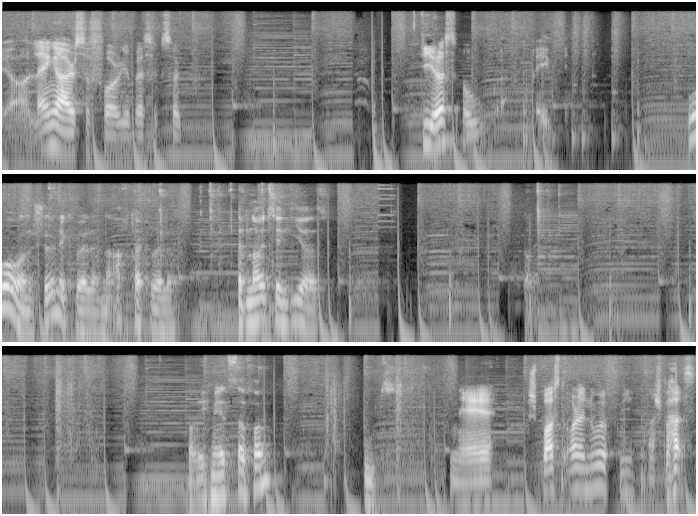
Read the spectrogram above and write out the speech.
ja, länger als eine Folge, besser gesagt. Dias? Oh, Baby. Oh, eine schöne Quelle, eine Achterquelle. Ich hab 19 Dias. Mache ich mir jetzt davon? Gut. Nee, spaßt alle nur auf mich. Na, Spaß.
